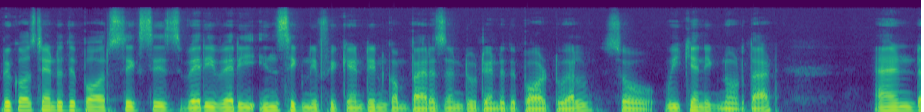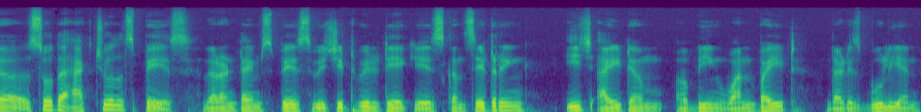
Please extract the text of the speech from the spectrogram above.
because 10 to the power 6 is very very insignificant in comparison to 10 to the power 12 so we can ignore that. And uh, so the actual space the runtime space which it will take is considering each item uh, being 1 byte that is boolean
